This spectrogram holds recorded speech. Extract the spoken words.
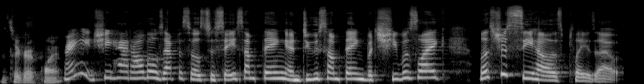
that's a great point. Right? She had all those episodes to say something and do something, but she was like, "Let's just see how this plays out."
